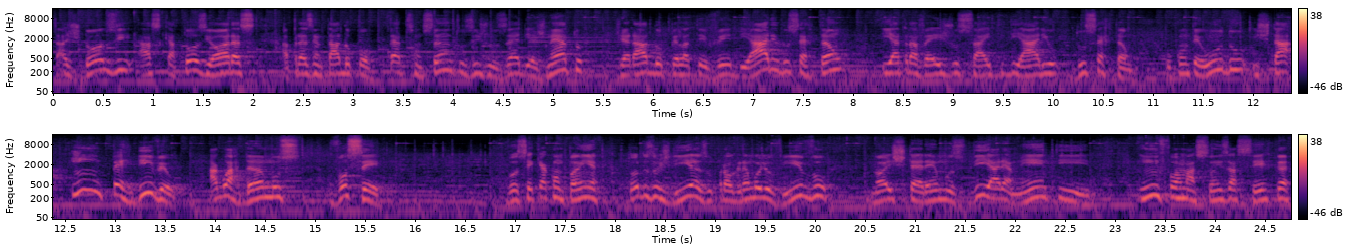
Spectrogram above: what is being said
das 12 às 14 horas, apresentado por Peterson Santos e José Dias Neto, gerado pela TV Diário do Sertão e através do site Diário do Sertão. O conteúdo está imperdível. Aguardamos você. Você que acompanha todos os dias o programa Olho Vivo, nós teremos diariamente informações acerca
